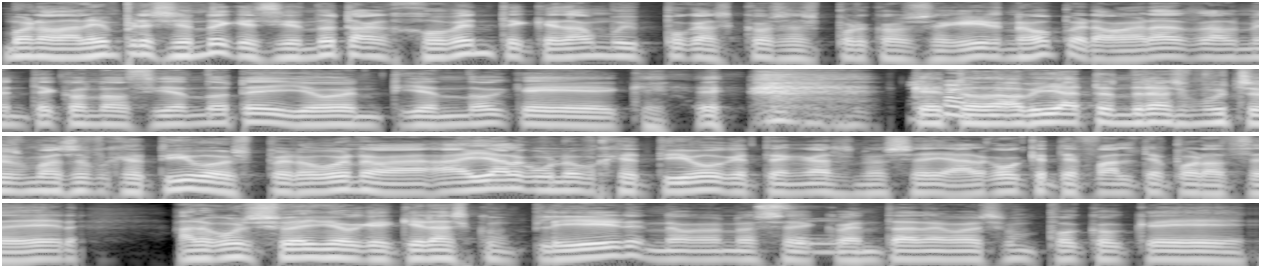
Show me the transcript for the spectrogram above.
bueno, da la impresión de que siendo tan joven te quedan muy pocas cosas por conseguir, ¿no? Pero ahora realmente conociéndote yo entiendo que, que, todavía tendrás muchos más objetivos. Pero bueno, ¿hay algún objetivo que tengas, no sé, algo que te falte por hacer? ¿Algún sueño que quieras cumplir? No, no sé, cuéntanos un poco qué,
